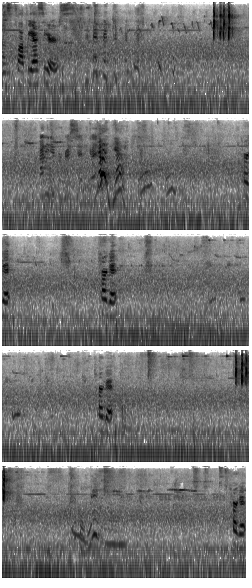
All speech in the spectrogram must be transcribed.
those floppy ass ears. How do you do for Christian? Good? Good, yeah. Target. Target. Target. Target.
